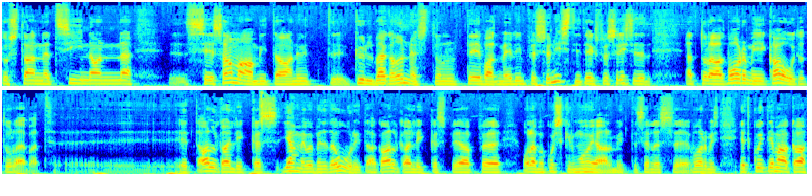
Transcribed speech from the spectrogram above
kahtlustan, et siin on seesama, mida nüüd küll väga õnnestunult teevad meil impressionistid ja ekspressionistid, et nad tulevad vormi kaudu, tulevad. et algallikas, jah, me võime teda uurida, aga algallikas peab äh, olema kuskil mujal, mitte selles vormis. et kui temaga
